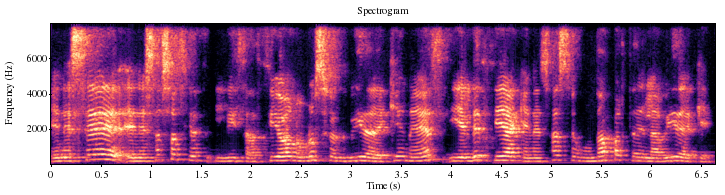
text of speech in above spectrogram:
en, ese, en esa socialización uno se olvida de quién es y él decía que en esa segunda parte de la vida, que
